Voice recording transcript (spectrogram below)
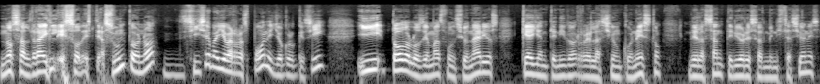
no saldrá ileso de este asunto, ¿no? Sí se va a llevar raspones, yo creo que sí, y todos los demás funcionarios que hayan tenido relación con esto de las anteriores administraciones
